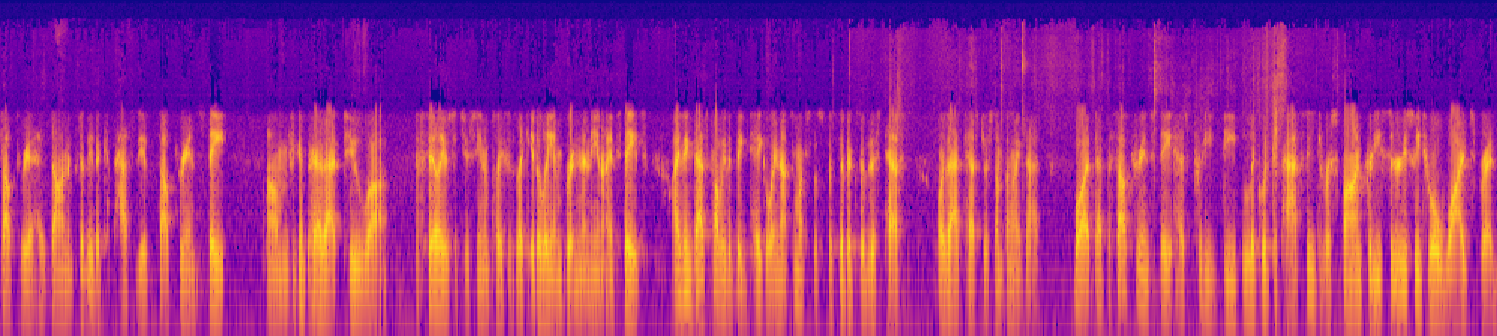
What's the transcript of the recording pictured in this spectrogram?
South Korea has done, and particularly the capacity of the South Korean state. Um, if you compare that to uh, the failures that you've seen in places like Italy and Britain and the United States, I think that's probably the big takeaway, not so much the specifics of this test or that test or something like that, but that the South Korean state has pretty deep liquid capacity to respond pretty seriously to a widespread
